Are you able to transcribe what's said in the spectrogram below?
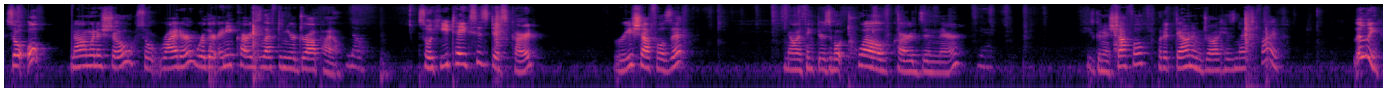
so, oh, now I'm going to show. So, Ryder, were there any cards left in your draw pile? No. So he takes his discard, reshuffles it. Now I think there's about 12 cards in there. Yeah. He's going to shuffle, put it down, and draw his next five. Lily,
